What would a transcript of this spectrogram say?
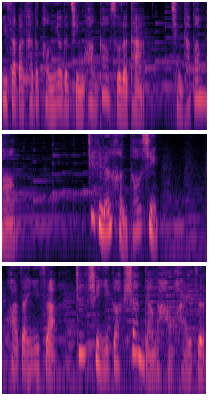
伊萨把他的朋友的情况告诉了他，请他帮忙。这个人很高兴，夸赞伊萨真是一个善良的好孩子。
